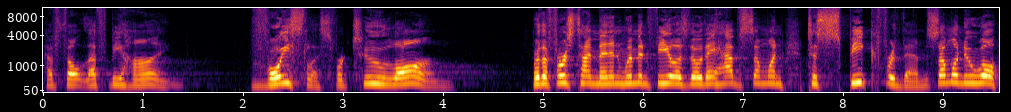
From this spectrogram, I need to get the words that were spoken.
have felt left behind voiceless for too long. For the first time, men and women feel as though they have someone to speak for them, someone who will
